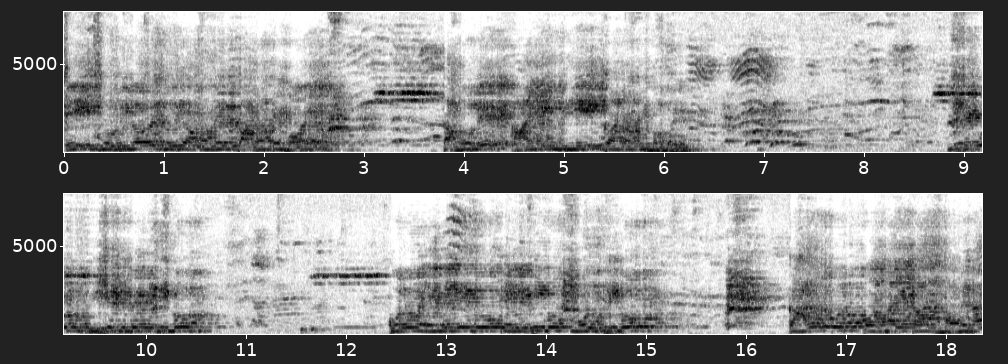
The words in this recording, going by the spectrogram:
এই জটিলতা যদি আমাদের কাটাতে হয়, তাহলে আইন দিয়েই কাটাতে হবে। সে কোনো বিশেষ ব্যক্তি হোক, কোনো এমএলএ হোক, এমপি হোক, মন্ত্রী হোক কারও কোনো কথায় কাজ হবে না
